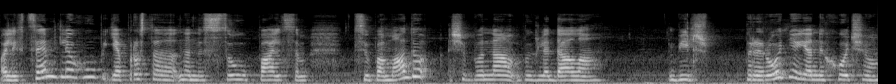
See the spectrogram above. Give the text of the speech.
олівцем для губ. Я просто нанесу пальцем цю помаду, щоб вона виглядала більш природньо. Я не хочу,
